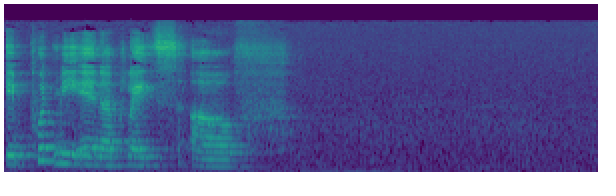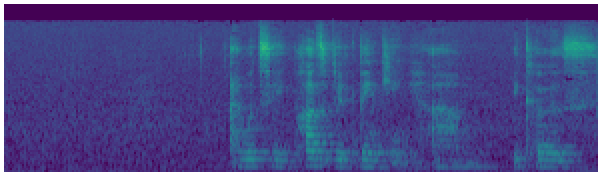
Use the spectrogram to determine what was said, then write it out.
it put me in a place of I would say positive thinking um, because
